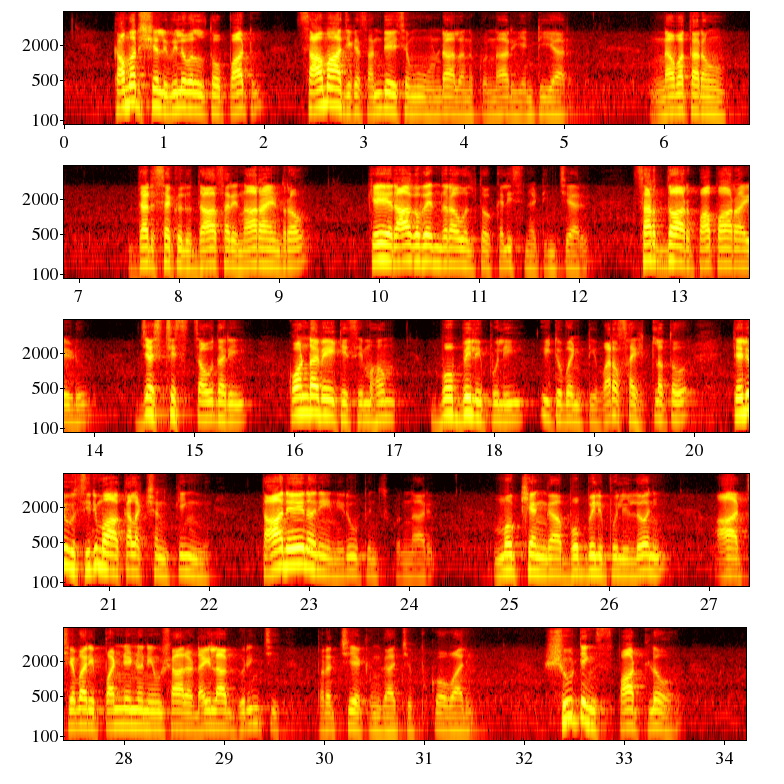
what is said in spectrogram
కమర్షియల్ విలువలతో పాటు సామాజిక సందేశము ఉండాలనుకున్నారు ఎన్టీఆర్. నవతరం దర్శకులు దాసరి నారాయణరావు కె. రాఘవేంద్రరావులతో కలిసి నటించారు. సర్దార్ పాపారాయుడు జస్టిస్ చౌదరి కొండవేటి సింహం బొబ్బిలి పులి ఇటువంటి వరస హిట్లతో తెలుగు సినిమా కలెక్షన్ కింగ్ తానేనని నిరూపించుకున్నారు. ముఖ్యంగా బొబ్బిలి పులిలోని ఆ చివరి పన్నెండు నిమిషాల డైలాగ్ గురించి ప్రత్యేకంగా చెప్పుకోవాలి. షూటింగ్ స్పాట్లో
